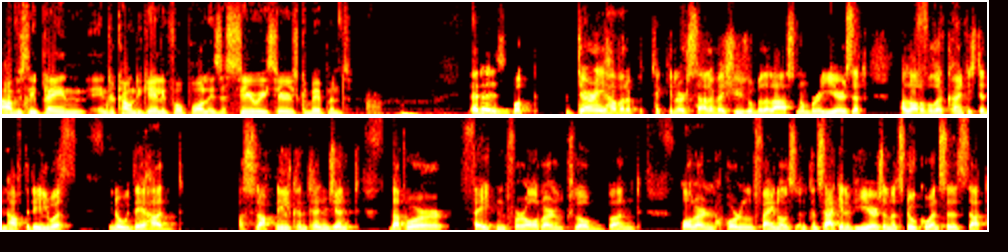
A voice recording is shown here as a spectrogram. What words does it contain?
obviously playing inter-county Gaelic football is a serious, serious commitment. It is, but Derry have had a particular set of issues over the last number of years that a lot of other counties didn't have to deal with. You know, they had a Slaughtneil contingent that were fighting for All Ireland club and All Ireland hurling finals in consecutive years. And it's no coincidence that,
